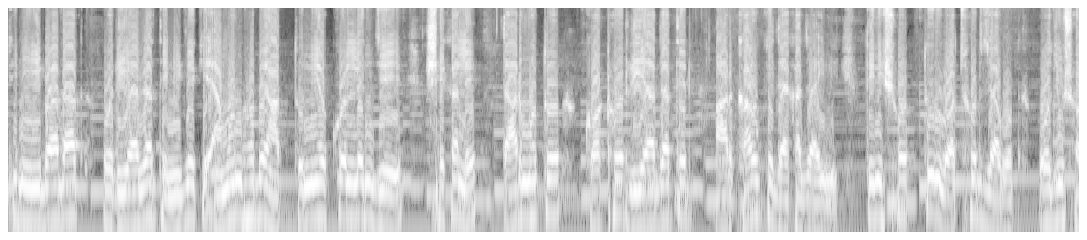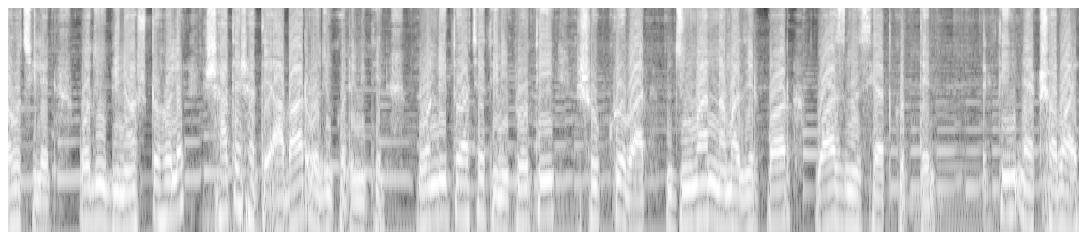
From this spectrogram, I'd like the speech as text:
তিনি ইবাদাত ও রিয়াজাতে নিজেকে এমনভাবে আত্মনিয়োগ করলেন যে সেকালে তার মতো কঠোর রিয়াজাতের আর কাউকে দেখা যায়নি। তিনি সত্তর বছর যাবৎ অজু সহ ছিলেন। অজু বিনষ্ট হলে সাথে সাথে আবার অজু করে নিতেন। বর্ণিত আছে তিনি প্রতি শুক্রবার জুমার নামাজের পর ওয়াজ নসিহাত করতেন। একদিন এক সভায়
